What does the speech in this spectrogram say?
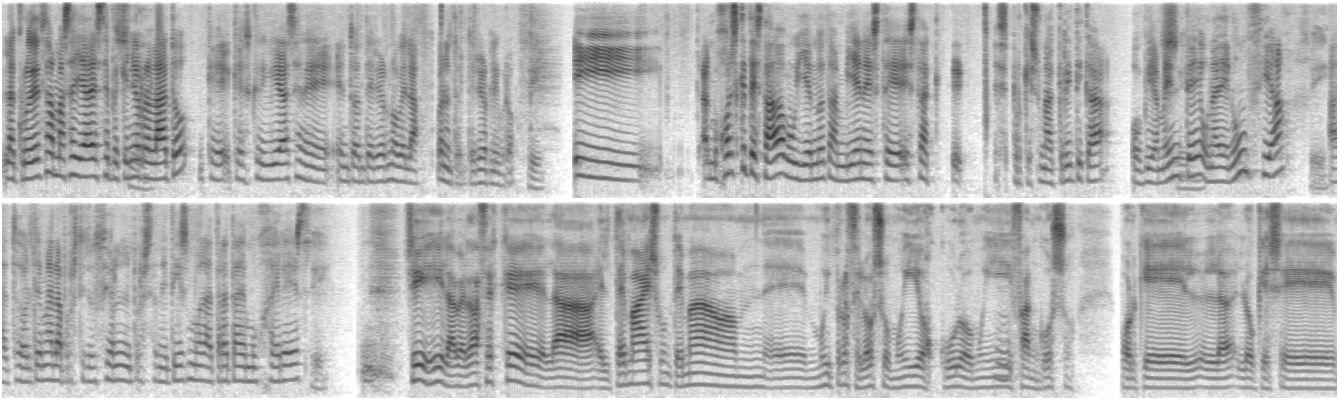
la crudeza más allá de ese pequeño relato que, escribías en, tu anterior novela, bueno, en tu anterior libro. Y a lo mejor es que te estaba bulliendo también este, esta, eh, es porque es una crítica obviamente, una denuncia a todo el tema de la prostitución, el proxenetismo, la trata de mujeres. Sí. la verdad es que el tema es un tema mm, eh, muy proceloso, muy oscuro, muy mm. fangoso, porque lo que se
